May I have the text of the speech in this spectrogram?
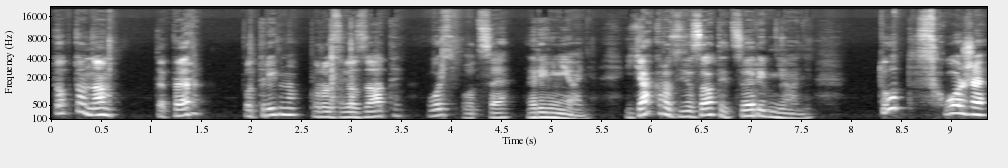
Тобто нам тепер потрібно розв'язати ось оце рівняння. Як розв'язати це рівняння? Тут, схоже,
